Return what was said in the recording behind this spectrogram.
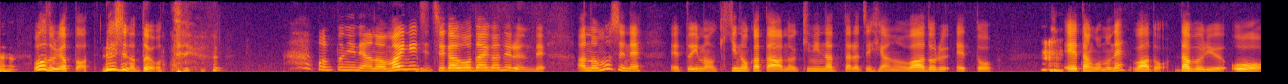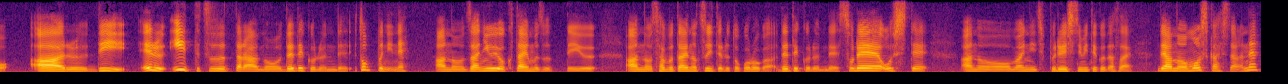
「ワードルやった?」って「0時になったよ」っていう 本当にねあの毎日違うお題が出るんであのもしね、えっと、今お聞きの方あの気になったらぜひあのワードルえっと 英単語のねワード WORDLE って綴ったらあの出てくるんでトップにねあのザ・ニューヨーク・タイムズっていうあのサブタイのついてるところが出てくるんでそれを押してあの毎日プレイしてみてください。であのもしかしたらね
